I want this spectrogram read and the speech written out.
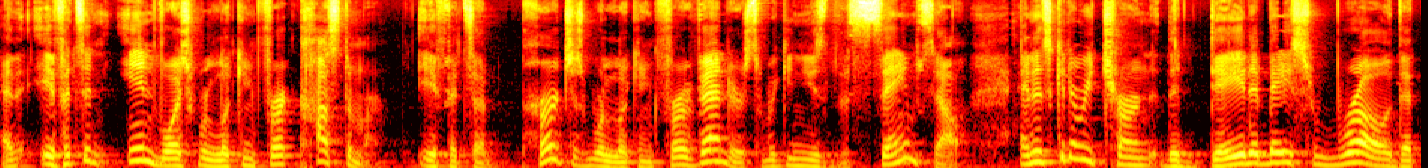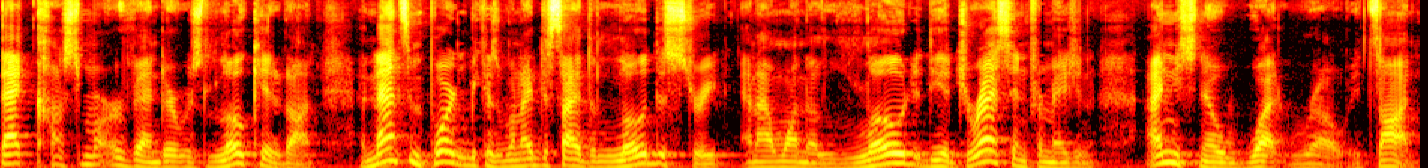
And if it's an invoice, we're looking for a customer if it's a purchase, we're looking for a vendor. So we can use the same cell and it's going to return the database row that that customer or vendor was located on. And that's important because when I decide to load the street and I want to load the address information, I need to know what row it's on.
